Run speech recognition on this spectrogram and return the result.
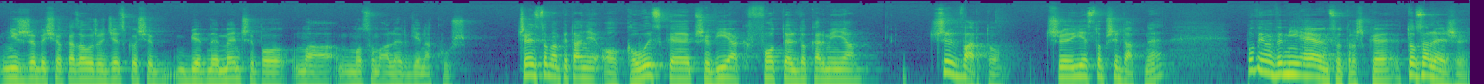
niż żeby się okazało, że dziecko się biedne męczy, bo ma mocną alergię na kurz. Często mam pytanie o kołyskę, przewijak, fotel do karmienia. Czy warto? Czy jest to przydatne? Powiem wymieniająco troszkę, to zależy.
